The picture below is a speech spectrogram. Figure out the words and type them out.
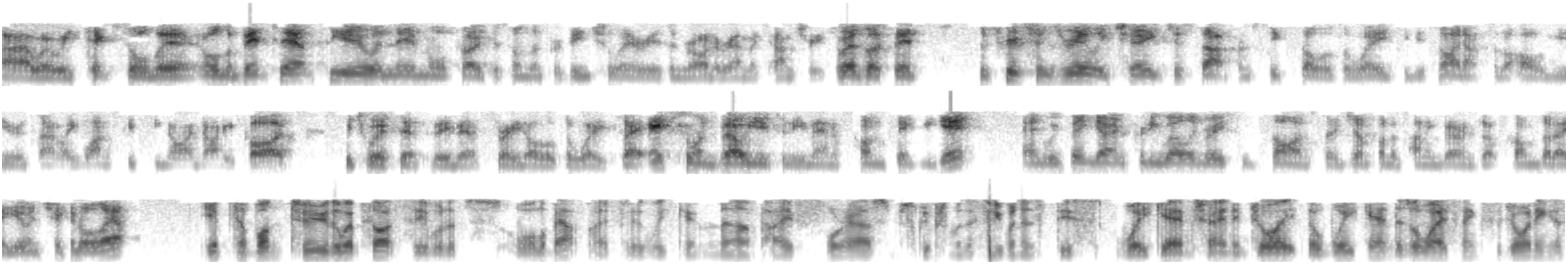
uh, where we text all the all the bets out to you, and they're more focused on the provincial areas and right around the country. So as I said, subscription's really cheap. Just start from six dollars a week. If you sign up for the whole year, it's only one fifty nine ninety five, which works out to be about three dollars a week. So excellent value for the amount of content you get and we've been going pretty well in recent times. So jump on to puntingbaron.com.au and check it all out. Yep, jump on to the website, see what it's all about. Hopefully, we can uh, pay for our subscription with a few winners this weekend. Shane, enjoy the weekend as always. Thanks for joining us.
